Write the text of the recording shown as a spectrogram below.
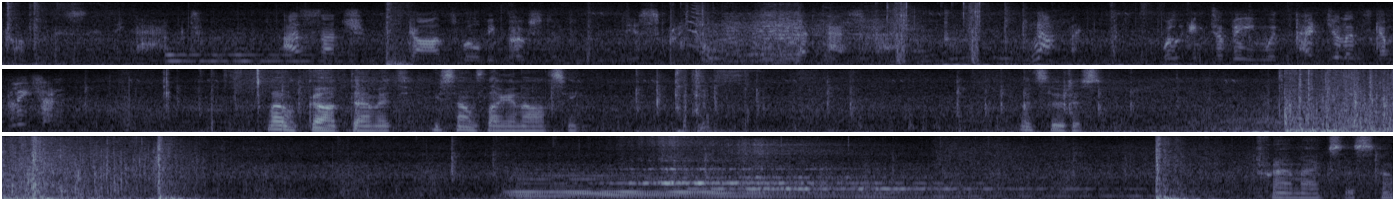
accomplice in the act. As such, guards will be posted discreetly at Astra. Nothing will intervene with Pendulum's completion. Oh god damn it. He sounds like a Nazi. Let's do this. Tram access, huh?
